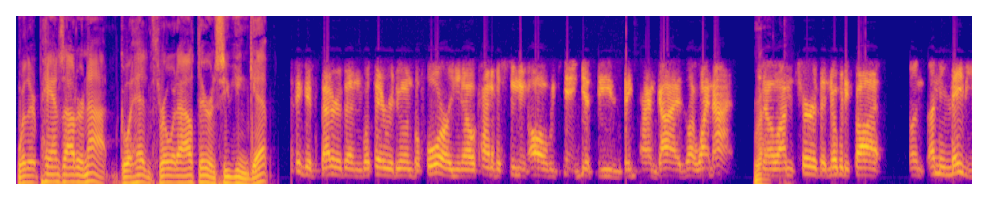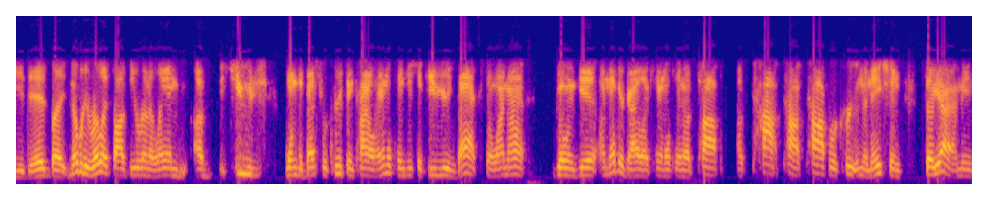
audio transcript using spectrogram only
whether it pans out or not go ahead and throw it out there and see what you can get I think it's better than what they were doing before, you know, kind of assuming, oh, we can't get these big time guys. Like, why not? Right. You know, I'm sure that nobody thought I mean, maybe you did, but nobody really thought you were going to land a huge, one of the best recruits in Kyle Hamilton just a few years back. So why not go and get another guy like Hamilton, a top, a top, top, top recruit in the nation? So yeah, I mean,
